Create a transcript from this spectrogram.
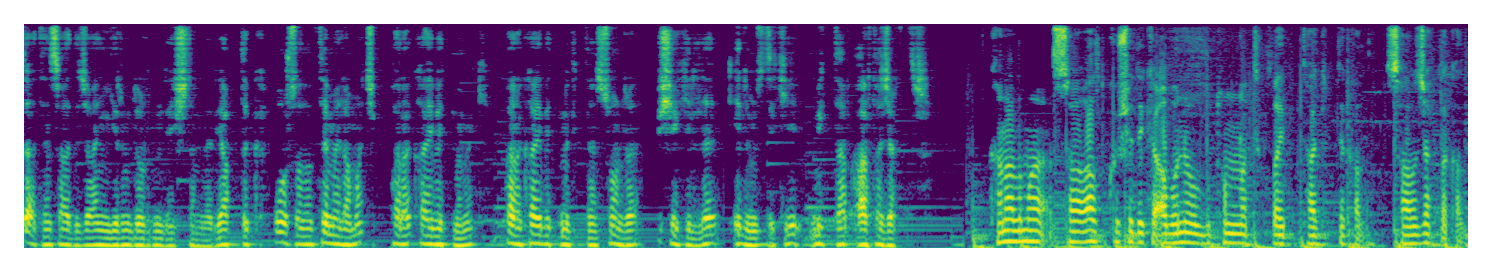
Zaten sadece ayın 24'ünde işlemler yaptık. Borsada temel amaç para kaybetmemek. Para kaybetmedikten sonra bir şekilde elimizdeki miktar artacaktır. Kanalıma sağ alt köşedeki abone ol butonuna tıklayıp takipte kalın. Sağlıcakla kalın.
